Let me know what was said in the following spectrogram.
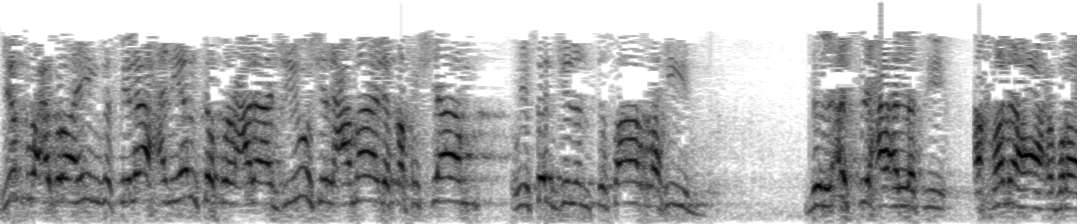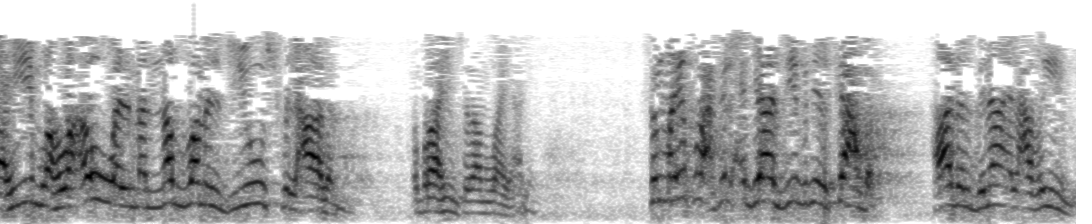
يطلع إبراهيم بسلاح أن ينتصر على جيوش العمالقة في الشام ويسجل انتصار رهيب بالأسلحة التي أخذها إبراهيم وهو أول من نظم الجيوش في العالم. إبراهيم سلام الله عليه. ثم يطلع في الحجاز يبني الكعبة. هذا البناء العظيم.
